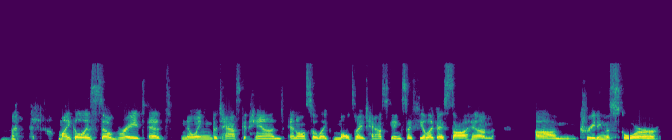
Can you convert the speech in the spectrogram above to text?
Hmm. Michael is so great at knowing the task at hand and also like multitasking. So I feel like I saw him um, creating the score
